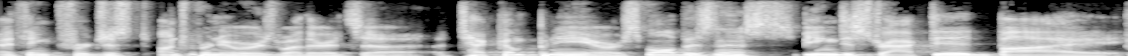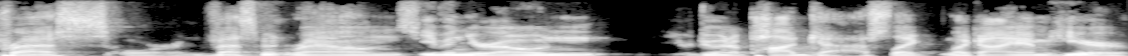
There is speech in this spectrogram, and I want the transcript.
I think for just entrepreneurs, whether it's a, a, tech company or a small business, being distracted by press or investment rounds, even your own, you're doing a podcast like like I am here.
